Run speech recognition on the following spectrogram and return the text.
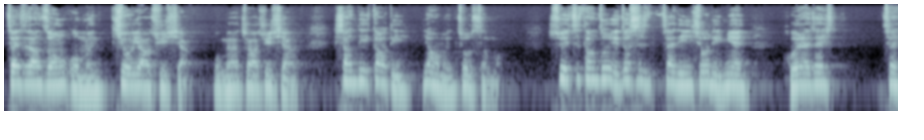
在这当中，我们就要去想，我们要就要去想，上帝到底要我们做什么。所以这当中，也就是在灵修里面回来再，再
